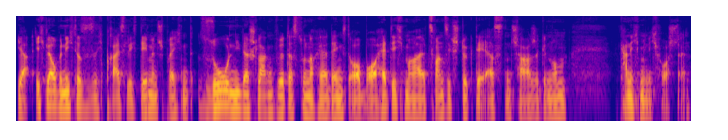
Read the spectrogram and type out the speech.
ja, ich glaube nicht, dass es sich preislich dementsprechend so niederschlagen wird, dass du nachher denkst, oh boah, hätte ich mal 20 Stück der ersten Charge genommen. Kann ich mir nicht vorstellen.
